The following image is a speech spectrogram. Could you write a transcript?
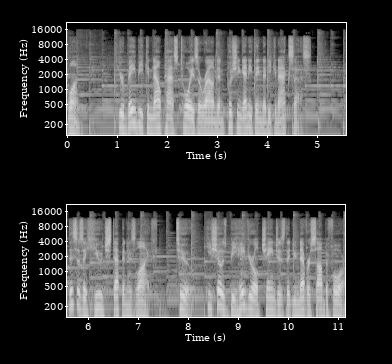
1. Your baby can now pass toys around and pushing anything that he can access. This is a huge step in his life. 2. He shows behavioral changes that you never saw before.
